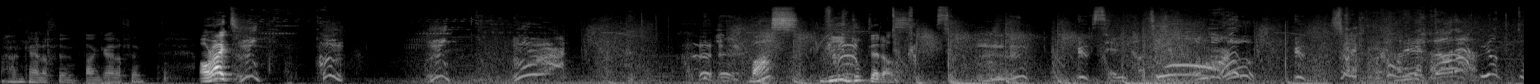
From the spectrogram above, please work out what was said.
War ein geiler Film, war ein geiler Film. Alright! Was? Wie duckt er das? それこれでどうだよっと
